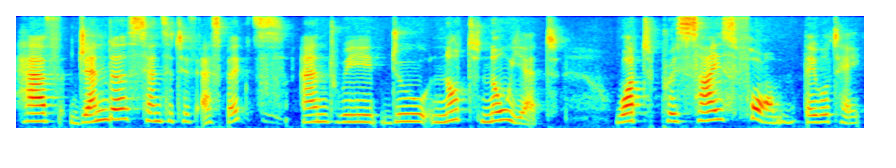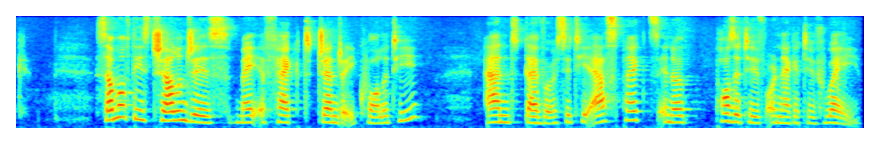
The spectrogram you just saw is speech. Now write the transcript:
have gender-sensitive aspects and we do not know yet what precise form they will take. Some of these challenges may affect gender equality and diversity aspects in a positive or negative way,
